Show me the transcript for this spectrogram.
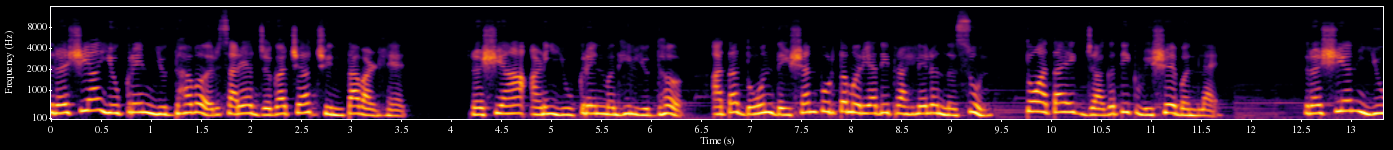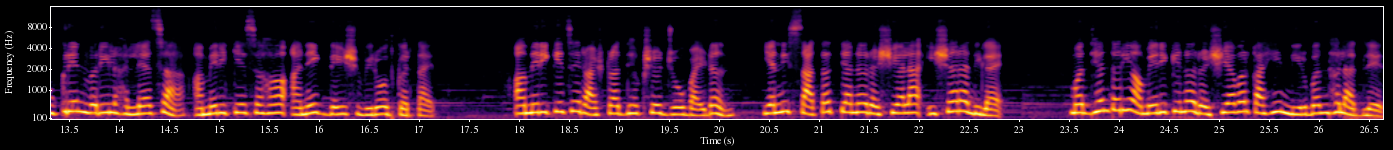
रशिया युक्रेन युद्धावर साऱ्या जगाच्या चिंता वाढल्या आहेत. रशिया आणि युक्रेनमधील युद्ध आता दोन देशांपुरतं मर्यादित राहिलेलं नसून तो आता एक जागतिक विषय बनलाय. रशियन युक्रेनवरील हल्ल्याचा अमेरिकेसह अनेक देश विरोध करतायत. अमेरिकेचे राष्ट्राध्यक्ष जो बायडन यांनी सातत्यानं रशियाला इशारा दिलाय. मध्यंतरी अमेरिकेनं रशियावर काही निर्बंध लादले आहेत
